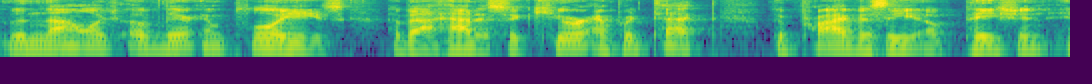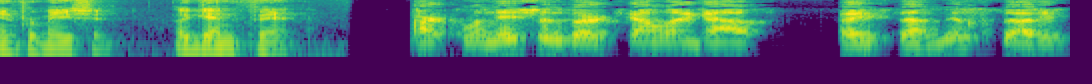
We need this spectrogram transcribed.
the knowledge of their employees about how to secure and protect the privacy of patient information. Again, Finn. Our clinicians are telling us, based on this study,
